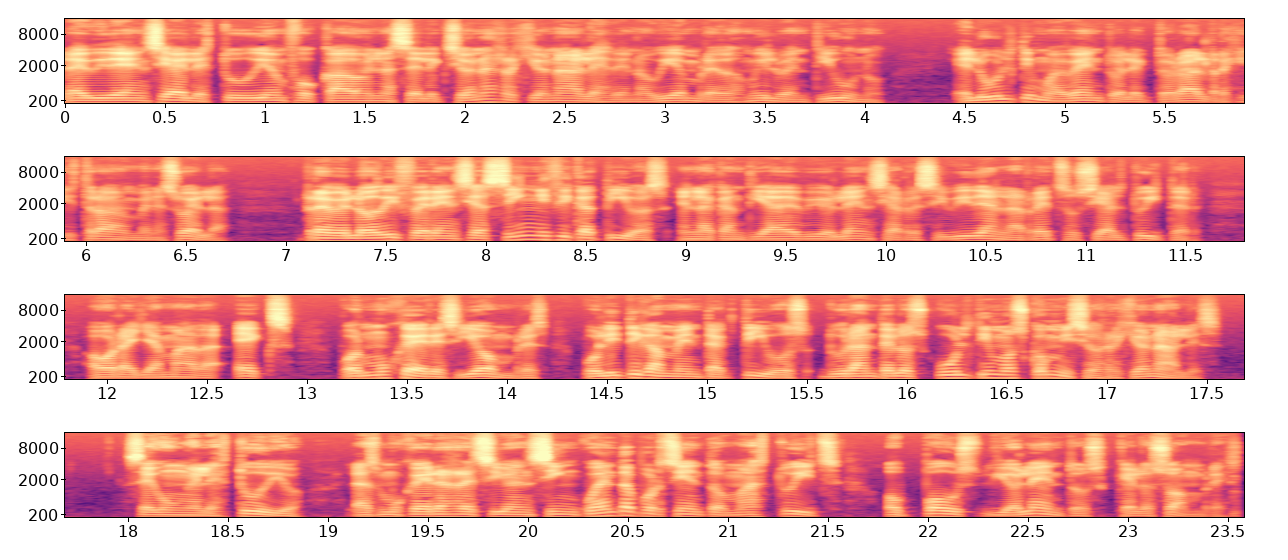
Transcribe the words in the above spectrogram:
la evidencia del estudio enfocado en las elecciones regionales de noviembre de 2021, el último evento electoral registrado en Venezuela, reveló diferencias significativas en la cantidad de violencia recibida en la red social Twitter, ahora llamada X, por mujeres y hombres políticamente activos durante los últimos comicios regionales. Según el estudio, las mujeres reciben 50% más tweets o posts violentos que los hombres.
